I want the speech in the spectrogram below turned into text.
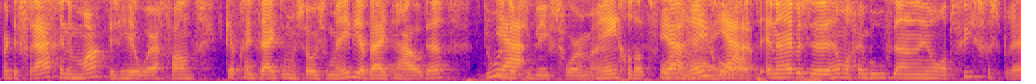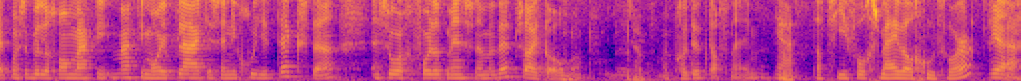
waar de vraag in de markt is heel erg van: ik heb geen tijd om mijn social media bij te houden. Doe het alsjeblieft voor me. Regel dat voor ja, me. regel Ja. het. En dan hebben ze helemaal geen behoefte aan een heel adviesgesprek. Maar ze willen gewoon, maak die, maak die mooie plaatjes en die goede teksten. En zorg ervoor dat mensen naar mijn website komen. Ja. Of mijn product afnemen. Ja, dat zie je volgens mij wel goed hoor. Ja.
